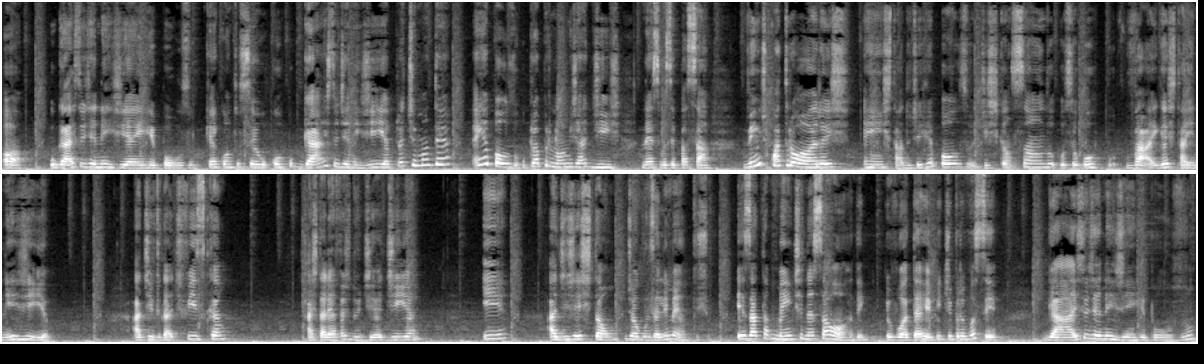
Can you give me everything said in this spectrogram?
Ó, o gasto de energia em repouso, que é quanto o seu corpo gasta de energia para te manter em repouso. O próprio nome já diz, né? Se você passar 24 horas em estado de repouso, descansando, o seu corpo vai gastar energia. Atividade física, as tarefas do dia a dia e a digestão de alguns alimentos. Exatamente nessa ordem. Eu vou até repetir para você: gasto de energia em repouso,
